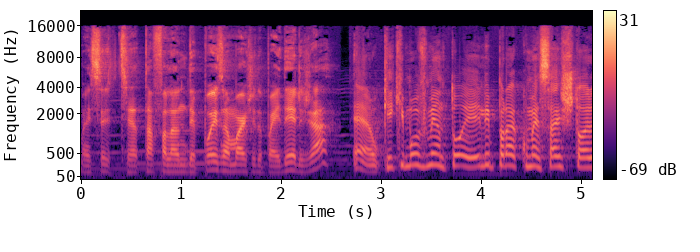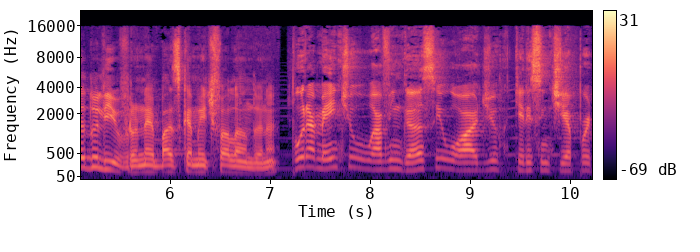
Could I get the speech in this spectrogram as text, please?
Mas você já tá falando depois da morte do pai dele já? É, o que que movimentou ele para começar a história do livro, né? Basicamente falando, né? Puramente a vingança e o ódio que ele sentia por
